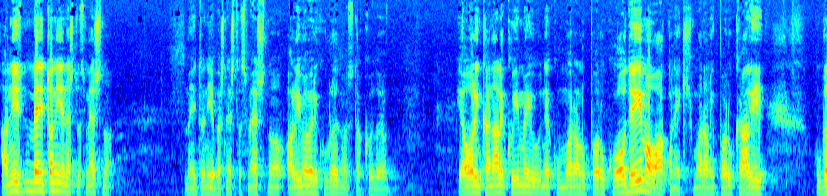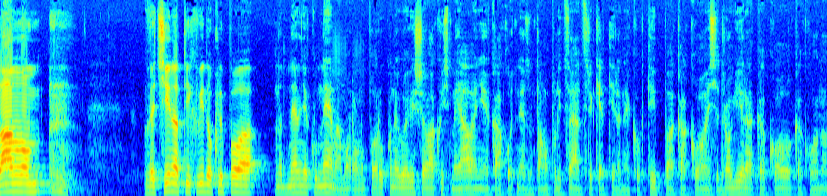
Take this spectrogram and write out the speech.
a ni, meni to nije nešto smešno, meni to nije baš nešto smešno, ali ima veliku gledanost, tako da ja volim kanale koji imaju neku moralnu poruku. Ovde ima ovako nekih moralnih poruka, ali uglavnom većina tih videoklipova na dnevnjaku nema moralnu poruku, nego je više ovako ismejavanje, kako, ne znam, tamo policajac reketira nekog tipa, kako ovaj se drogira, kako ovo, kako ono.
